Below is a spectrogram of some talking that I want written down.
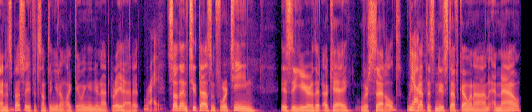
and especially if it's something you don't like doing and you're not great at it. right. So then 2014 is the year that okay, we're settled. We've Yeah. got this new stuff going on, and now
